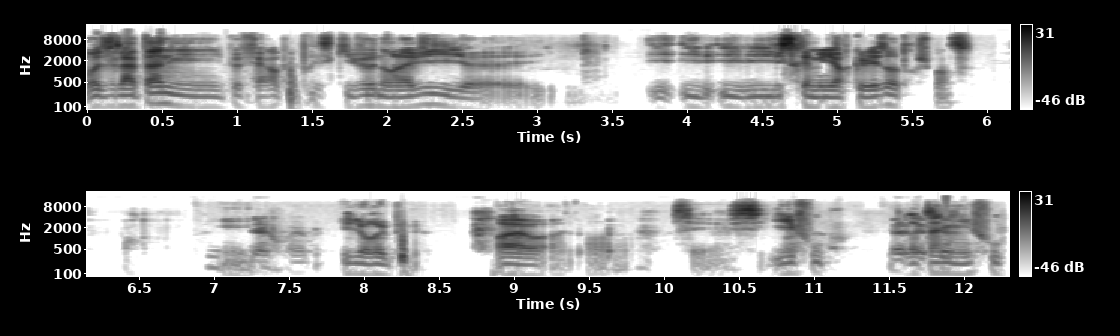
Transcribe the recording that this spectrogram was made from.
Moi, Zlatan, il peut faire à peu près ce qu'il veut dans la vie. euh, Il, il, il- il serait meilleur que les autres, je pense. Il incroyable. aurait pu. Ouais, ouais. non, il est fou. Zlatan, il est fou.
